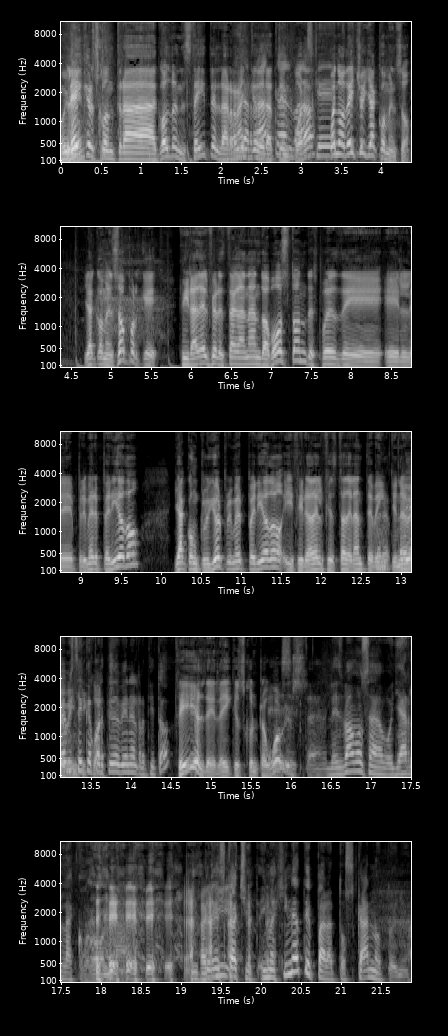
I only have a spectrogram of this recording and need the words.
Lakers contra Golden State, el arranque de la temporada. Bueno, de hecho ya comenzó. Ya comenzó porque Filadelfia le está ganando a Boston después del de eh, primer periodo. Ya concluyó el primer periodo y Filadelfia está adelante 29 ¿Ya viste qué partido viene el ratito? Sí, el de Lakers contra Warriors. les vamos a abollar la corona. Imagínate para Toscano, Toño.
